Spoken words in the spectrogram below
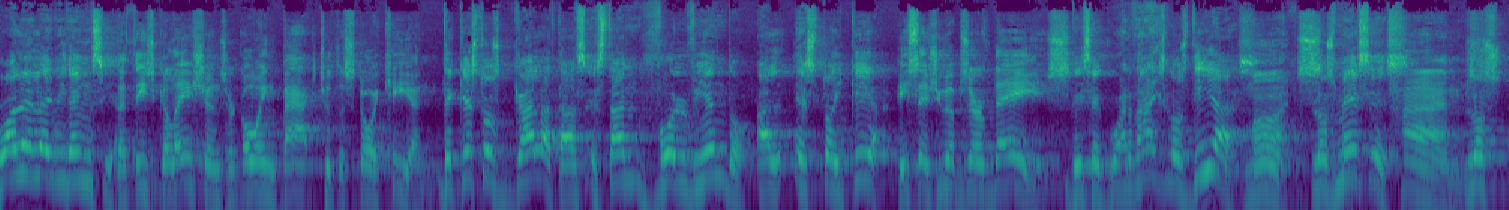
¿Cuál es la evidencia that these Galatians are going back to the Stoichean? de que estos Gálatas están volviendo al estoiquía? He says, You observe days, Dice, guardáis los días, months, los meses, times, los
